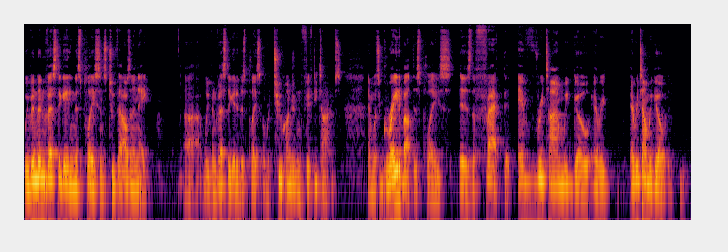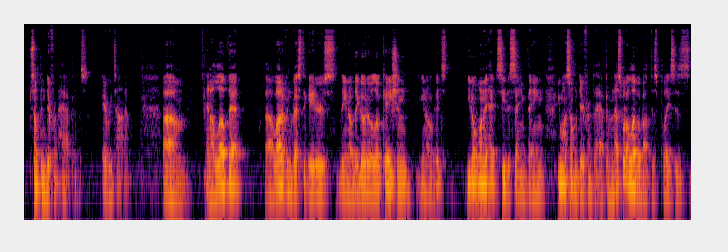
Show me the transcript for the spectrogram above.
we've been investigating this place since 2008. Uh, we've investigated this place over 250 times. And what's great about this place is the fact that every time we go, every every time we go, something different happens every time. Um, and I love that. Uh, a lot of investigators, you know, they go to a location, you know, it's you don't want to see the same thing. You want something different to happen, and that's what I love about this place is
